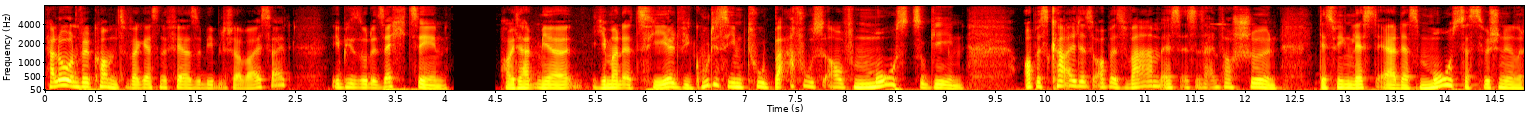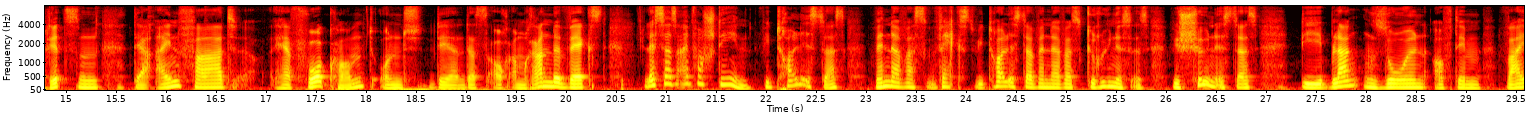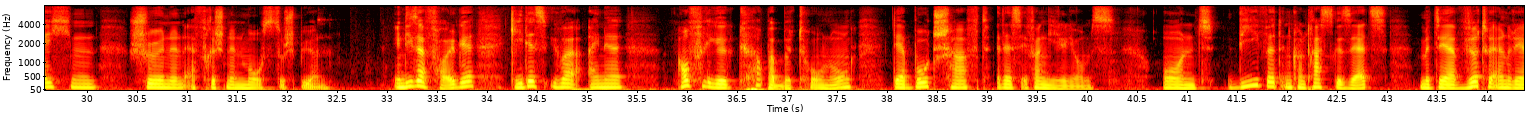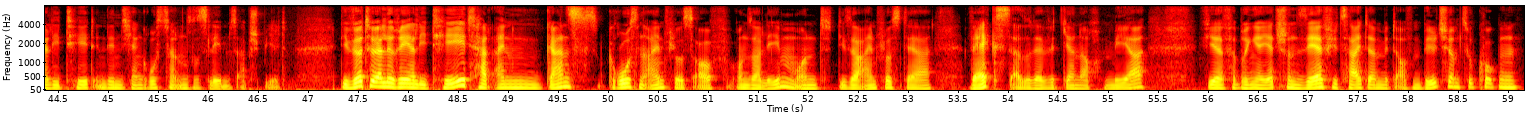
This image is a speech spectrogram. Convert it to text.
Hallo und willkommen zu Vergessene Verse biblischer Weisheit, Episode 16. Heute hat mir jemand erzählt, wie gut es ihm tut, barfuß auf Moos zu gehen. Ob es kalt ist, ob es warm ist, es ist einfach schön. Deswegen lässt er das Moos, das zwischen den Ritzen der Einfahrt hervorkommt und der das auch am Rande wächst, lässt das einfach stehen. Wie toll ist das, wenn da was wächst? Wie toll ist da, wenn da was Grünes ist? Wie schön ist das, die blanken Sohlen auf dem weichen, schönen, erfrischenden Moos zu spüren? In dieser Folge geht es über eine auffällige Körperbetonung der Botschaft des Evangeliums. Und die wird in Kontrast gesetzt mit der virtuellen Realität, in dem sich ein Großteil unseres Lebens abspielt. Die virtuelle Realität hat einen ganz großen Einfluss auf unser Leben und dieser Einfluss, der wächst, also der wird ja noch mehr. Wir verbringen ja jetzt schon sehr viel Zeit damit, auf dem Bildschirm zu gucken.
